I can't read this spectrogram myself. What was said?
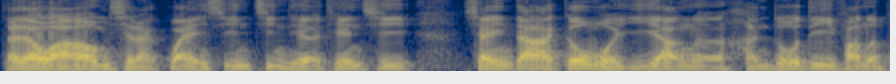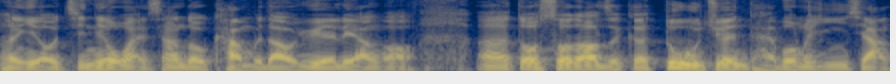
大家晚上我们一起来关心今天的天气。相信大家跟我一样呢，很多地方的朋友今天晚上都看不到月亮哦，呃，都受到这个杜鹃台风的影响。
